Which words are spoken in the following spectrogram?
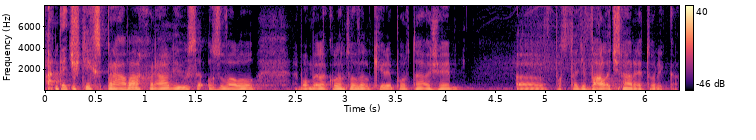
A teď v těch zprávách v rádiu se ozvalo, nebo byla kolem toho velké reportáže, v podstatě válečná retorika.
